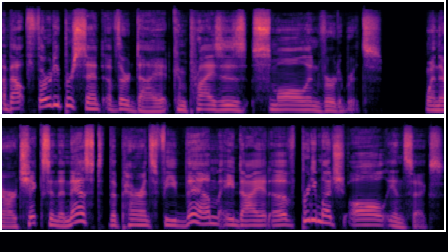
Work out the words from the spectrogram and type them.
about 30% of their diet comprises small invertebrates. When there are chicks in the nest, the parents feed them a diet of pretty much all insects.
